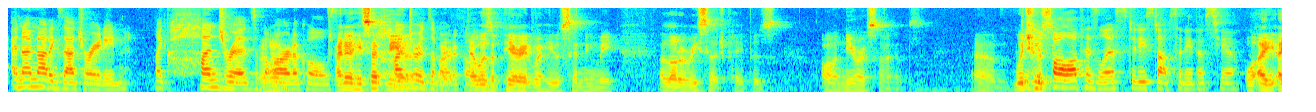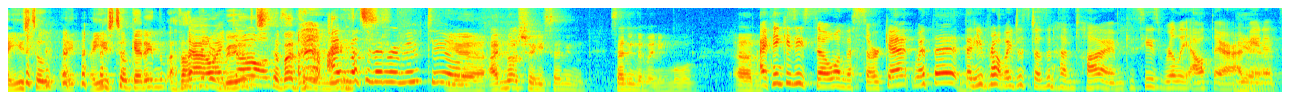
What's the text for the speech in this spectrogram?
and I'm not exaggerating like hundreds of I articles. I know he sent me hundreds a, of articles. There was a period where he was sending me a lot of research papers on neuroscience, um, which Did you was. fall off his list? Did he stop sending those to you? Well, are, are you still are, are you still getting them? Have no, I been removed? I don't. Have I been removed? I must have been removed too. Yeah, I'm not sure he's sending sending them anymore. Um, I think because he's so on the circuit with it that he probably just doesn't have time because he's really out there. I mean, it's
